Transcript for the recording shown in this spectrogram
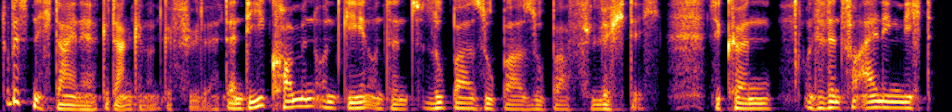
Du bist nicht deine Gedanken und Gefühle, denn die kommen und gehen und sind super, super, super flüchtig. Sie können und sie sind vor allen Dingen nicht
